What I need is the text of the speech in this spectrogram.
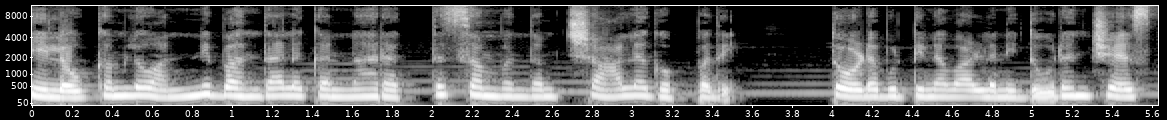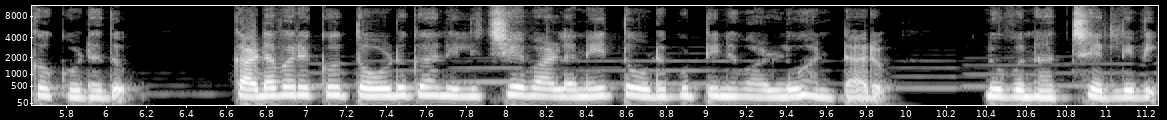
ఈ లోకంలో అన్ని బంధాల కన్నా రక్త సంబంధం చాలా గొప్పది. తోడబుట్టిన వాళ్ళని దూరం చేసుకోకూడదు. కడవరకు తోడుగా నిలిచే వాళ్ళనే తోడబుట్టిన వాళ్ళు అంటారు. నువ్వు నా చెల్లివి.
